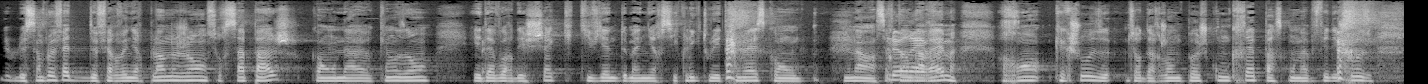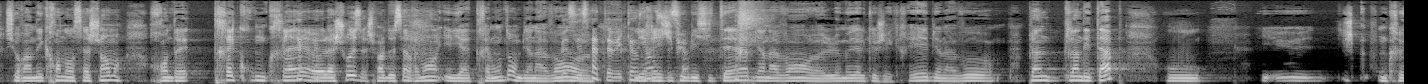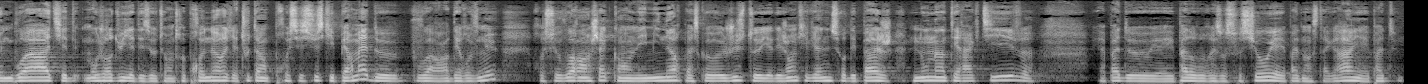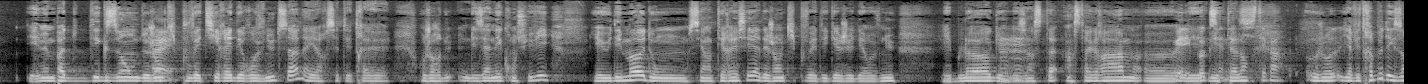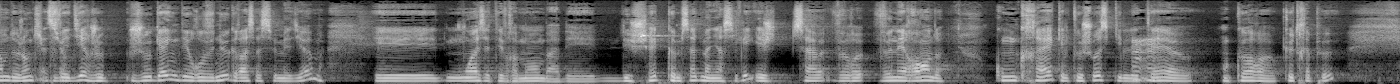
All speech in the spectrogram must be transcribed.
le simple fait de faire venir plein de gens sur sa page quand on a 15 ans et d'avoir des chèques qui viennent de manière cyclique tous les trimestres quand on, a un certain barème rend quelque chose, une sorte d'argent de poche concret parce qu'on a fait des choses sur un écran dans sa chambre, rendrait très concret euh, la chose. Je parle de ça vraiment il y a très longtemps, bien avant euh, les régies publicitaires, bien avant euh, le modèle que j'ai créé, bien avant plein, plein d'étapes où on crée une boîte. Aujourd'hui, il y a des auto-entrepreneurs. Il y a tout un processus qui permet de pouvoir avoir des revenus, recevoir un chèque quand on est mineur, parce que juste il y a des gens qui viennent sur des pages non interactives. Il n'y avait pas de réseaux sociaux, il n'y avait pas d'Instagram, il n'y avait pas de, il n'y avait même pas d'exemple de gens qui pouvaient tirer des revenus de ça. D'ailleurs, c'était très. Aujourd'hui, les années qu'on suivi, il y a eu des modes où on s'est intéressé à des gens qui pouvaient dégager des revenus. Les blogs, mm-hmm. les Instagram, euh, oui, les, les talents. Pas. Il y avait très peu d'exemples de gens qui pouvaient dire je, je, gagne des revenus grâce à ce médium. Et moi, c'était vraiment bah, des, des, chèques comme ça de manière cyclique. Et ça venait rendre concret quelque chose qui l'était euh, encore euh, que très peu.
